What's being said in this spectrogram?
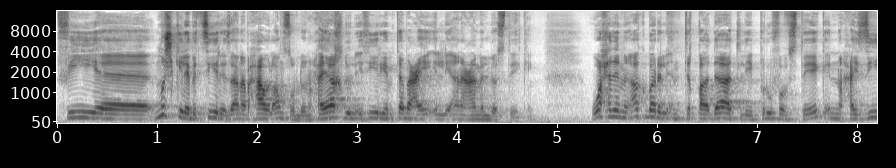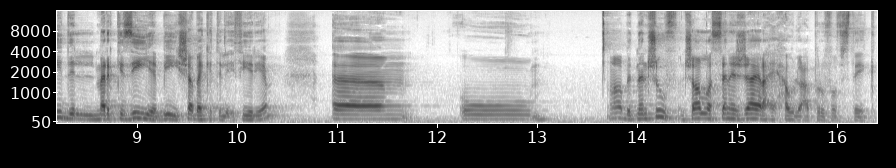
في آه، مشكلة بتصير إذا أنا بحاول أنصب لأنه حياخذوا الايثيريوم تبعي اللي أنا عامل له staking واحدة من أكبر الانتقادات ل proof of stake إنه حيزيد المركزية بشبكة الإيثيريوم و آه بدنا نشوف. إن شاء الله السنة الجاية راح يحولوا على proof of stake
